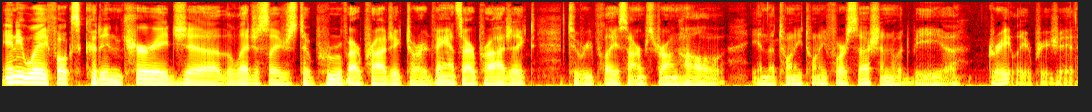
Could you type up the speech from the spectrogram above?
Any way folks could encourage uh, the legislators to approve our project or advance our project to replace Armstrong Hall in the 2024 session would be uh, greatly appreciated.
